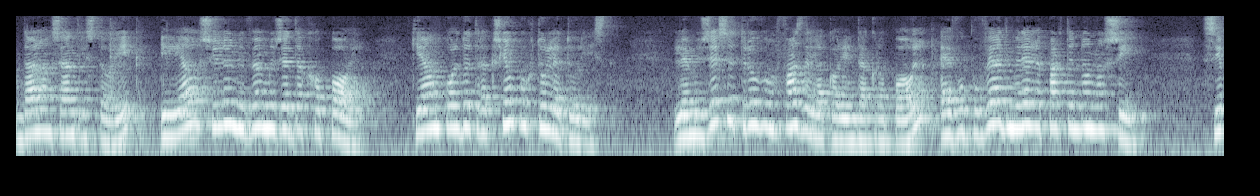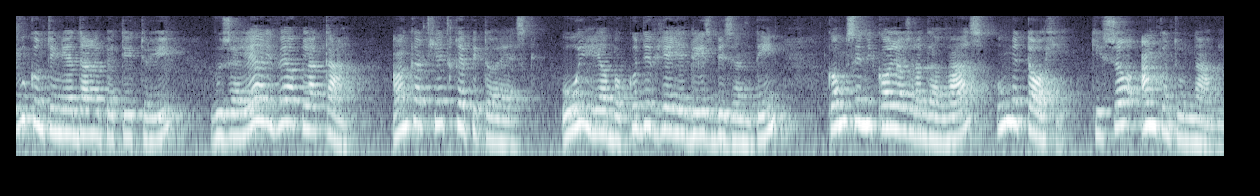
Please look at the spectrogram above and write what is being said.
dans l'enceinte historique, il y a aussi le nouveau musée d'Acropole, qui est un pôle d'attraction pour tous les touristes. Le musée se trouve en face de la colline d'Acropole et vous pouvez admirer le Parthénon aussi. Si vous continuez dans la petite rue, vous allez arriver à Plaka, un quartier très pittoresque, où il y a beaucoup de vieilles églises byzantines, comme Saint Nicolas Ragavas ou Metochi, qui sont incontournables.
